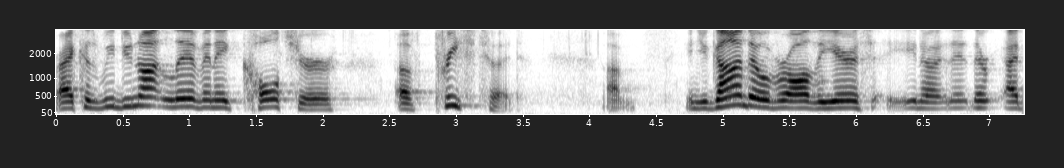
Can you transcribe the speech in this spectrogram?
right? Because we do not live in a culture of priesthood. Um, in Uganda, over all the years, you know, there, I,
